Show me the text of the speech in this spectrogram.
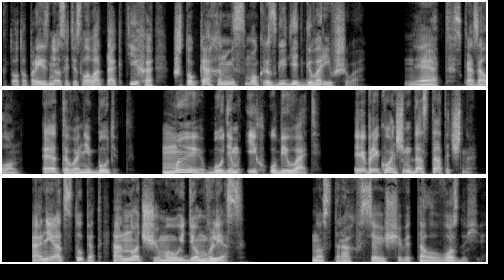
кто-то произнес эти слова так тихо, что Кахан не смог разглядеть говорившего. «Нет», — сказал он, — «этого не будет. Мы будем их убивать. И прикончим достаточно. Они отступят, а ночью мы уйдем в лес». Но страх все еще витал в воздухе.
